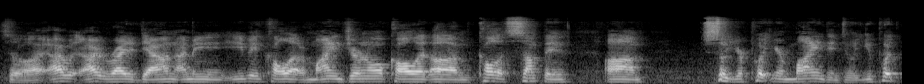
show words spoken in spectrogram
So I, I, would, I would write it down. I mean, even call it a mind journal. Call it um, call it something. Um, so you're putting your mind into it. You put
